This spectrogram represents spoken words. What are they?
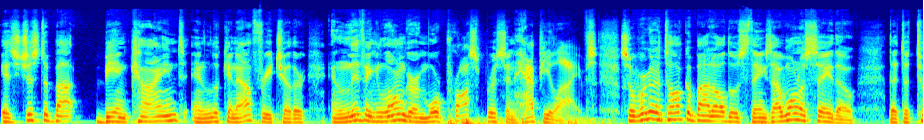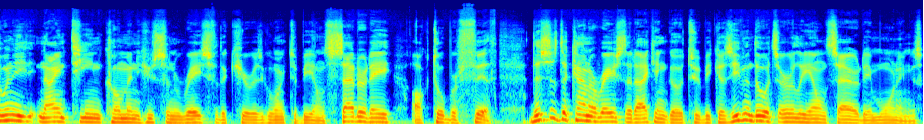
It's just about being kind and looking out for each other and living longer, more prosperous, and happy lives. So we're going to talk about all those things. I want to say, though, that the 2019 Komen Houston Race for the Cure is going to be on Saturday, October 5th. This is the kind of race that I can go to because even though it's early on Saturday mornings,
